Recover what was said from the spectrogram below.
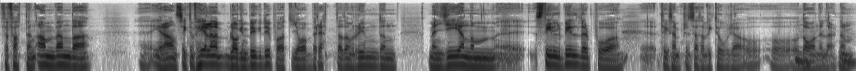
författaren använda era ansikten? För hela den här bloggen byggde ju på att jag berättade om rymden Men genom eh, stillbilder på eh, till exempel prinsessa Victoria och, och, Mm. Daniel där, när de, Mm.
